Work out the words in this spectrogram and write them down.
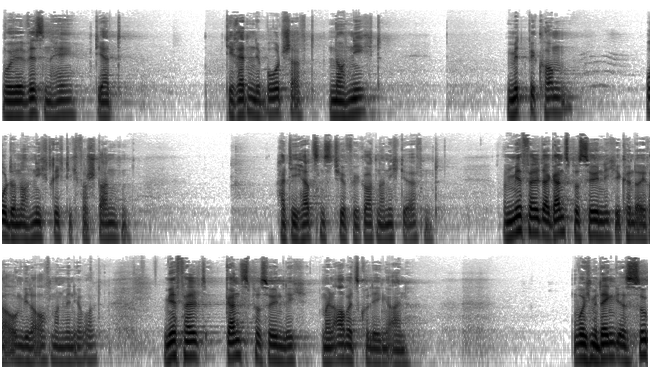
wo wir wissen, hey, die hat die rettende Botschaft noch nicht mitbekommen oder noch nicht richtig verstanden, hat die Herzenstür für Gott noch nicht geöffnet. Und mir fällt da ganz persönlich, ihr könnt eure Augen wieder aufmachen, wenn ihr wollt, mir fällt ganz persönlich mein Arbeitskollegen ein. wo ich mir denke, es ist so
